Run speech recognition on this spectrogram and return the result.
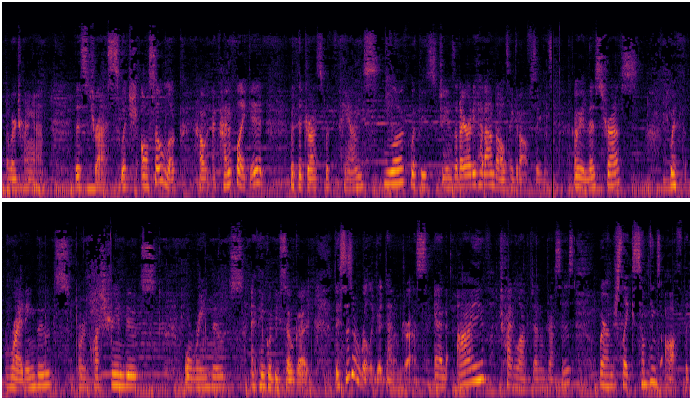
that we're trying on, this dress, which also look how I kind of like it with the dress with the pants look with these jeans that I already had on, but I'll take it off so you can see. Okay, this dress with riding boots or equestrian boots or rain boots, I think would be so good. This is a really good denim dress. And I've tried a lot of denim dresses where I'm just like, something's off, but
